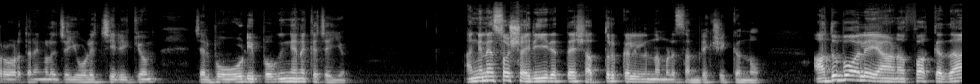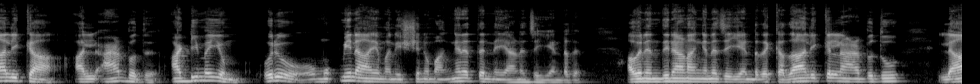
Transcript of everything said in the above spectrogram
പ്രവർത്തനങ്ങളും ചെയ്യും ഒളിച്ചിരിക്കും ചിലപ്പോൾ ഓടിപ്പോകും ഇങ്ങനെയൊക്കെ ചെയ്യും. അങ്ങനെ സ്വ ശരീരത്തെ ശത്രുക്കളിൽ നിന്ന് നമ്മൾ സംരക്ഷിക്കുന്നു. അതുപോലെയാണ് ഫക്കദാലിക്ക അൽ ആബദ് അടിമയും ഒരു മുഗ്മിനായ മനുഷ്യനും അങ്ങനെ തന്നെയാണ് ചെയ്യേണ്ടത്. അവൻ എന്തിനാണ് അങ്ങനെ ചെയ്യേണ്ടത്? കദാലിക്കൽ ആബദു ലാ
